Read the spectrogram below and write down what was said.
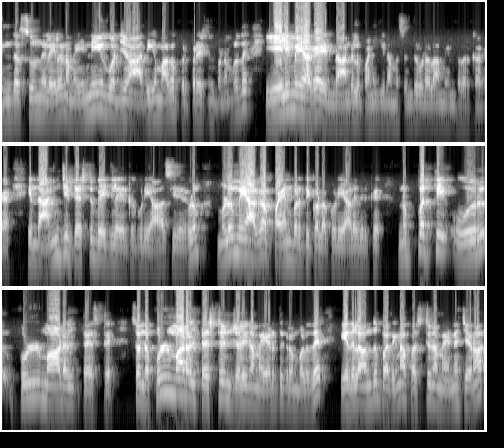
இந்த சூழ்நிலையில் நம்ம இன்னையும் கொஞ்சம் அதிகமாக ப்ரிப்பரேஷன் பண்ணும்போது எளிமையாக இந்த ஆண்டில் பணிக்கு நம்ம சென்று விடலாம் என்பதற்காக இந்த அஞ்சு டெஸ்ட் பேஜில் இருக்கக்கூடிய ஆசிரியர்களும் முழுமையாக பயன்படுத்தி கொள்ளக்கூடிய அளவிற்கு முப்பத்தி ஒரு ஃபுல் மாடல் டெஸ்ட்டு ஸோ இந்த ஃபுல் மாடல் டெஸ்ட்டுன்னு சொல்லி நம்ம எடுத்துக்கிற பொழுது இதில் வந்து பார்த்தீங்கன்னா ஃபஸ்ட்டு நம்ம என்ன செய்கிறோம்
